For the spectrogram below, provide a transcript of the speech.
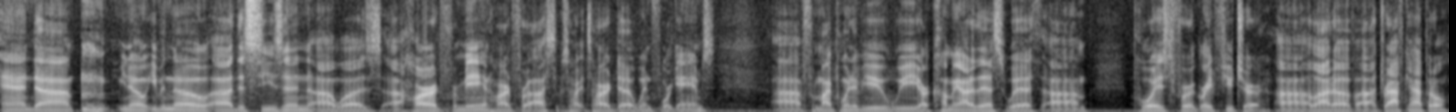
And uh, you know, even though uh, this season uh, was uh, hard for me and hard for us, it was hard, it's hard to win four games. From my point of view, we are coming out of this with um, poised for a great future. a lot of draft capital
